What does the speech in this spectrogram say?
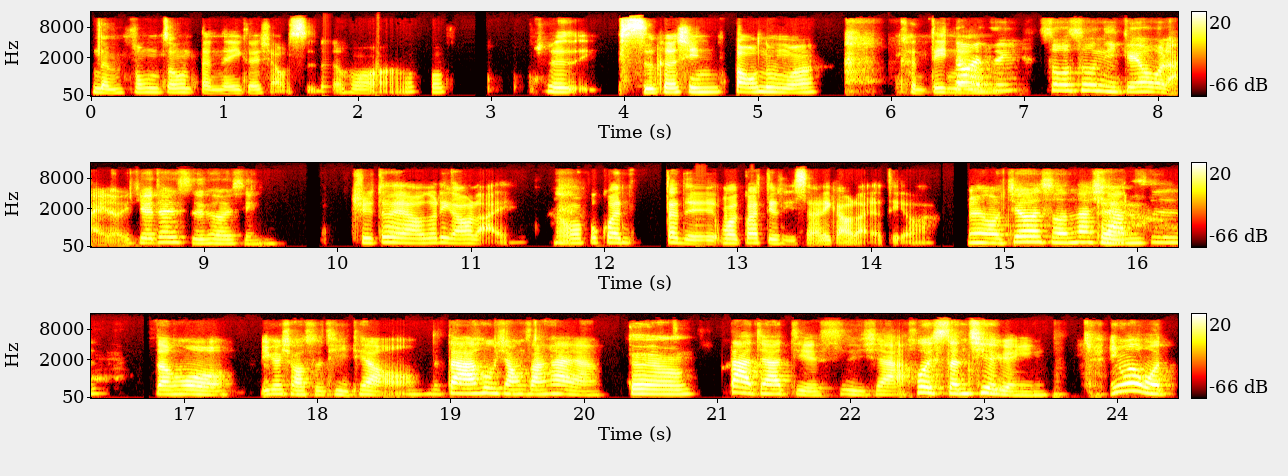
冷风中等了一个小时的话，我就是十颗星暴怒啊。肯定的，都已经说出你给我来了，绝对十颗星，绝对啊！我说你给我来，那我不管，但是我管丢你啥，你给我来了对吧？没有，我就会说，那下次等我一个小时体跳哦，大家互相伤害啊。对啊，大家解释一下会生气的原因，因为我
